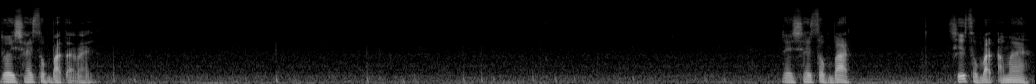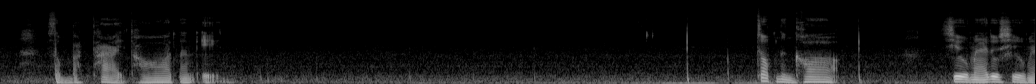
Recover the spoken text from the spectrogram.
โดยใช้สมบัติอะไร โดยใช้สมบัติ ชื่อสมบัติเอามา สมบัติถ่ายทอดนั่นเอง จบหนึ่งข้อ ชิลไหมดูชิลไหม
